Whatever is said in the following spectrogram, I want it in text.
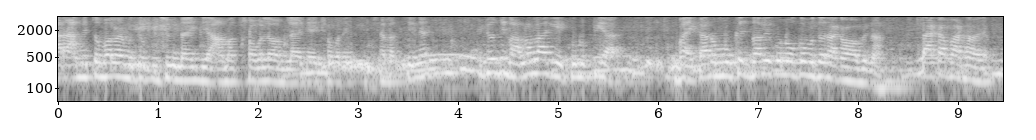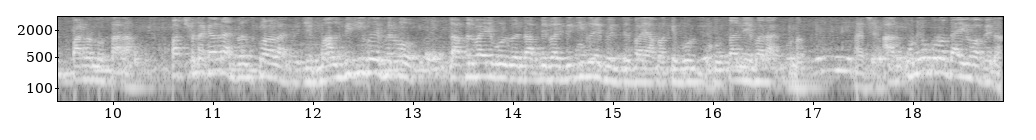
আর আমি তো বলার মতো কিছুই নাই যে আমাকে সবাই অনলাইনে সবাই ইনশাল্লাহ চিনেন। যদি ভালো লাগে কোনো পিয়ার ভাই কারও মুখের ভাবে কোনো কবুতর রাখা হবে না। টাকা পাঠায় পাঠানো সারা পাঁচশো টাকা অ্যাডভান্স করা লাগবে। যে মাল বিক্রি করে ফেলব ক্লাসের বাইরে বলবেন আপনি ভাই বিক্রি করে ফেলছে ভাই আমাকে বলছে তো আমি এবার রাখব না। আচ্ছা। আর উনিও কোনো দায়ী হবে না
